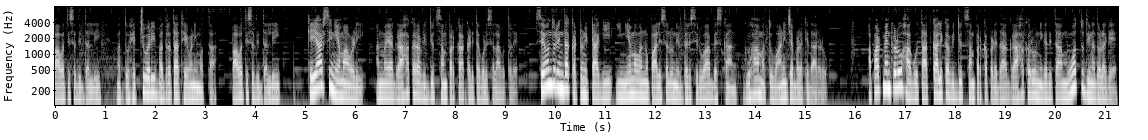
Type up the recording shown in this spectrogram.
ಪಾವತಿಸದಿದ್ದಲ್ಲಿ ಮತ್ತು ಹೆಚ್ಚುವರಿ ಭದ್ರತಾ ಠೇವಣಿ ಮೊತ್ತ ಪಾವತಿಸದಿದ್ದಲ್ಲಿ ಕೆಆರ್ಸಿ ನಿಯಮಾವಳಿ ಅನ್ವಯ ಗ್ರಾಹಕರ ವಿದ್ಯುತ್ ಸಂಪರ್ಕ ಕಡಿತಗೊಳಿಸಲಾಗುತ್ತದೆ. ಸೇವಂದೂರಿಂದ ಕಟ್ಟುನಿಟ್ಟಾಗಿ ಈ ನಿಯಮವನ್ನು ಪಾಲಿಸಲು ನಿರ್ಧರಿಸಿರುವ ಬೆಸ್ಕಾನ್, ಗೃಹ ಮತ್ತು ವಾಣಿಜ್ಯ ಬಳಕೆದಾರರು. ಅಪಾರ್ಟ್ಮೆಂಟ್ಗಳು ಹಾಗೂ ತಾತ್ಕಾಲಿಕ ವಿದ್ಯುತ್ ಸಂಪರ್ಕ ಪಡೆದ ಗ್ರಾಹಕರು ನಿಗದಿತ ಮೂವತ್ತು ದಿನದೊಳಗೆ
